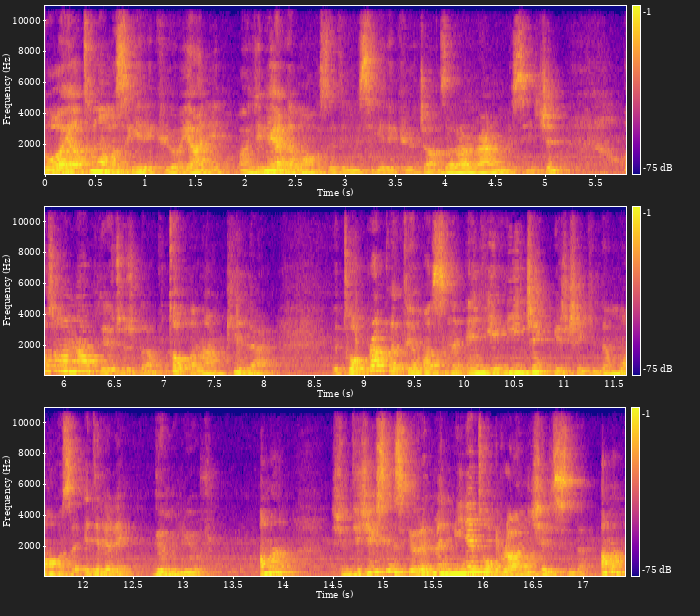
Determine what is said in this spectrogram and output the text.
doğaya atılmaması gerekiyor. Yani ayrı bir yerde muhafaza edilmesi gerekiyor zarar vermemesi için. O zaman ne yapılıyor çocuklar? Bu toplanan piller e, toprakla temasını engelleyecek bir şekilde muhafaza edilerek gömülüyor. Ama şimdi diyeceksiniz ki öğretmenim yine toprağın içerisinde. Ama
